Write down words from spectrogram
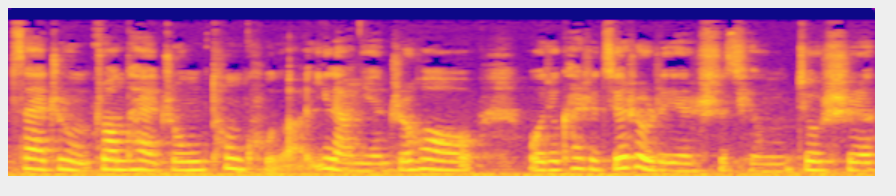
在这种状态中痛苦了一两年之后，我就开始接受这件事情，就是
